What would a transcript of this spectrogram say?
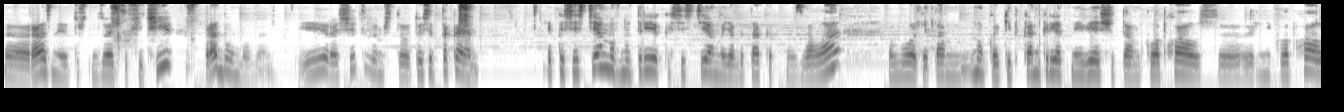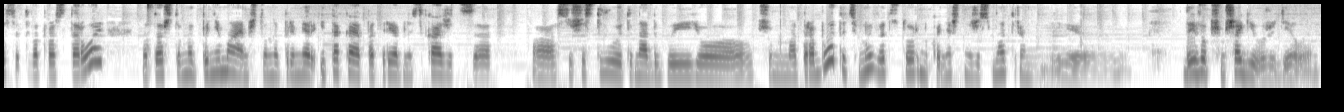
э, разные, то, что называется, фичи продумываем и рассчитываем, что... То есть это такая экосистема внутри экосистемы, я бы так это назвала, вот, и там, ну, какие-то конкретные вещи, там, клабхаус э, или не клабхаус, это вопрос второй, но то, что мы понимаем, что, например, и такая потребность, кажется, а, существует, и надо бы ее, в общем, отработать, мы в эту сторону, конечно же, смотрим и да и, в общем, шаги уже делаем.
